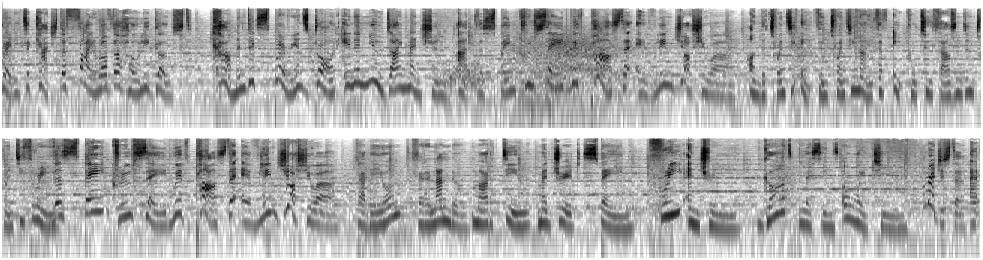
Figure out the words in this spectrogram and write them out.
ready to catch the fire of the Holy Ghost. Come and experience God in a new dimension at the Spain Crusade with Pastor Evelyn Joshua on the 28th and 29th of April 2023. The Spain Crusade with Pastor Evelyn Joshua. Pabellon Fernando Martin, Madrid, Spain. Free entry. God's blessings await you. Register at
